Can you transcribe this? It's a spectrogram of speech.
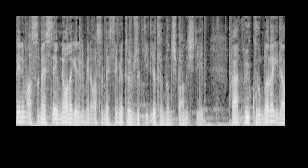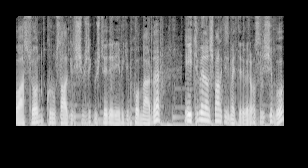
benim asıl mesleğim ne ona gelelim. Benim asıl mesleğim yatırımcılık değil, yatırım danışmanlığı iş değil. Ben büyük kurumlara inovasyon, kurumsal girişimcilik, müşteri deneyimi gibi konularda eğitim ve danışmanlık hizmetleri veriyorum. Asıl işim bu.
